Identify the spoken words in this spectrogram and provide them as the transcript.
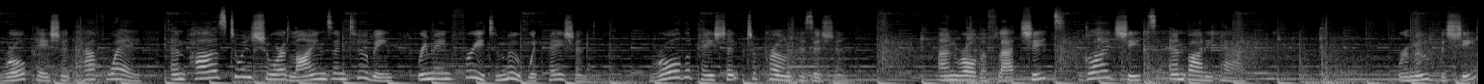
Roll patient halfway and pause to ensure lines and tubing remain free to move with patient. Roll the patient to prone position. Unroll the flat sheets, glide sheets, and body pad. Remove the sheet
